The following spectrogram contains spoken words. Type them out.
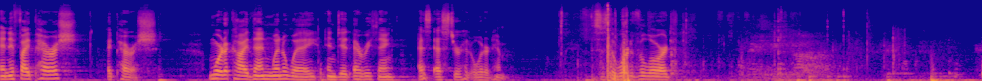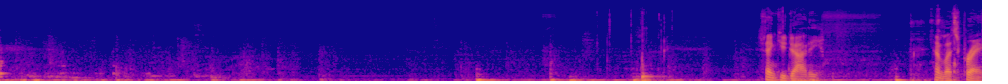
And if I perish, I perish. Mordecai then went away and did everything as Esther had ordered him. This is the word of the Lord. Thank you, Dottie. And let's pray.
